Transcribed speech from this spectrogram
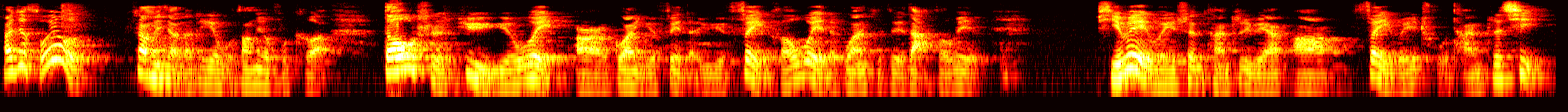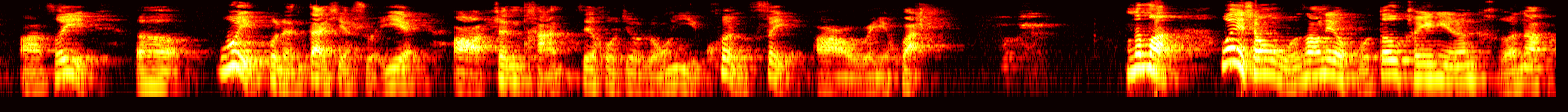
而且所有上面讲的这些五脏六腑咳，都是聚于胃而关于肺的，与肺和胃的关系最大。所谓脾胃为生痰之源，而肺为储痰之器啊，所以呃胃不能代谢水液啊生痰，最后就容易困肺而为患。那么为什么五脏六腑都可以令人咳呢？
